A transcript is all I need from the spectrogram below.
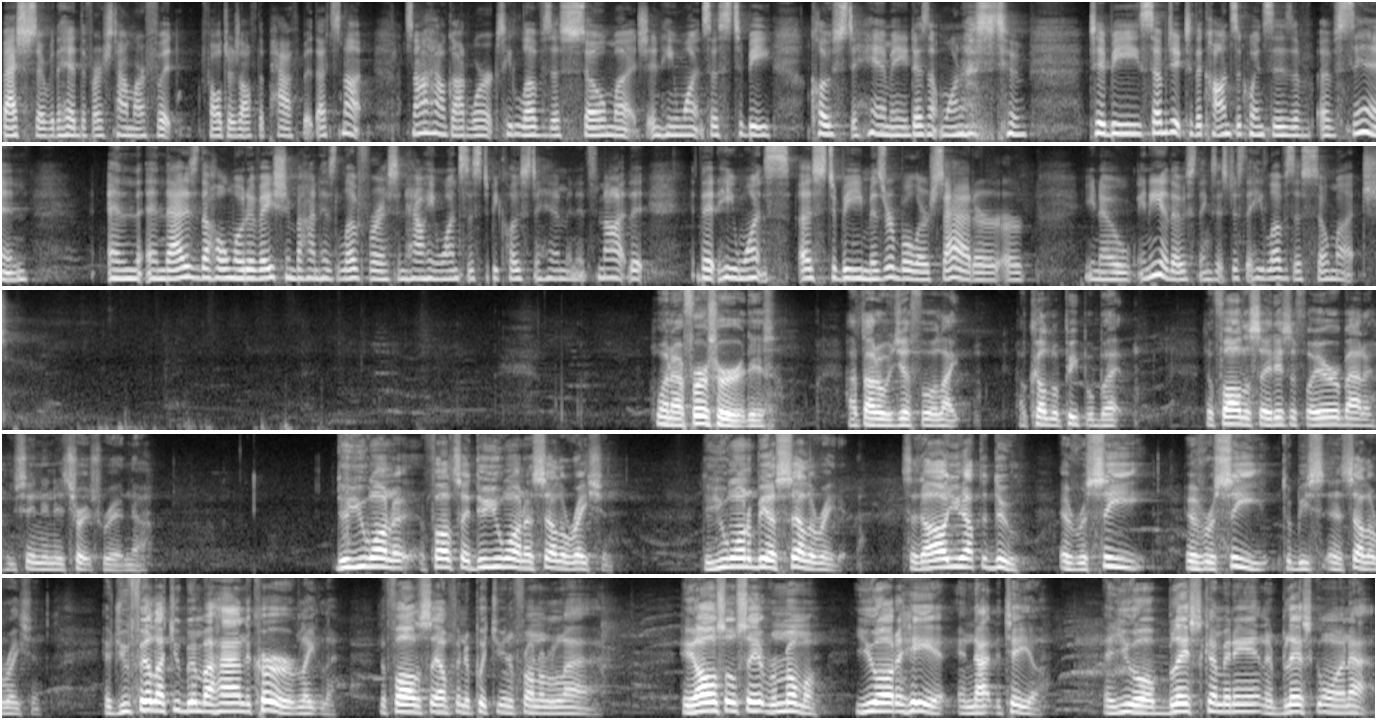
bash us over the head the first time our foot falters off the path. But that's not it's not how God works. He loves us so much and he wants us to be close to him and he doesn't want us to to be subject to the consequences of, of sin. And and that is the whole motivation behind his love for us and how he wants us to be close to him. And it's not that that he wants us to be miserable or sad or, or you know, any of those things. It's just that he loves us so much. When I first heard this, I thought it was just for like a couple of people, but the Father said this is for everybody who's sitting in this church right now. Do you want to, Father said, do you want acceleration? Do you want to be accelerated? Said all you have to do is receive, is receive to be acceleration. If you feel like you've been behind the curve lately, the Father said, I'm finna put you in front of the line. He also said, remember, you are the head and not the tail. And you are blessed coming in and blessed going out.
